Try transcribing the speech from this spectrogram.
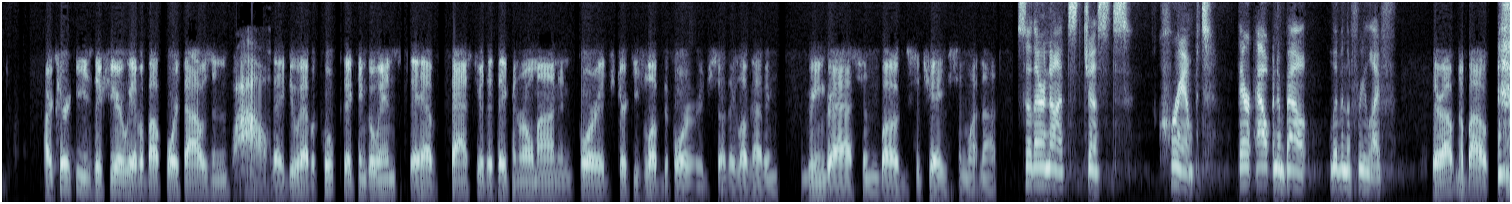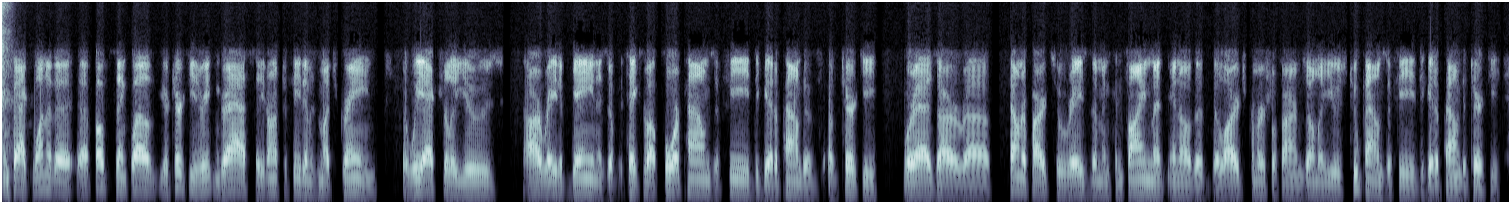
Our turkeys this year, we have about 4,000. Wow. They do have a coop they can go in. They have pasture that they can roam on and forage. Turkeys love to forage, so they love having green grass and bugs to chase and whatnot. So they're not just cramped. They're out and about living the free life. They're out and about. In fact, one of the uh, folks think, well, your turkeys are eating grass, so you don't have to feed them as much grain. But we actually use our rate of gain is it takes about four pounds of feed to get a pound of, of turkey, whereas our uh, counterparts who raise them in confinement, you know, the, the large commercial farms only use two pounds of feed to get a pound of turkey.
